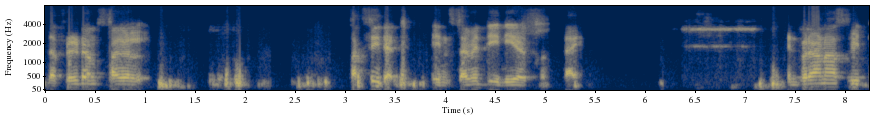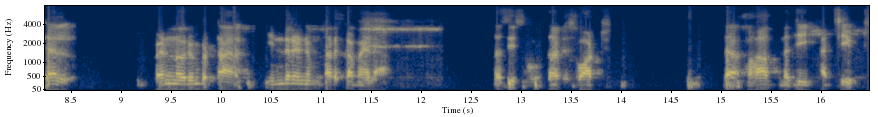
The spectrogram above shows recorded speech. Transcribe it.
the freedom struggle succeeded in 17 years of time. In Puranas, we tell, പെൺ ഒരുമ്പിട്ടാൽ ഇന്ദ്രനും തടുക്കമേല That is, that is what the Mahatma Ji achieved.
